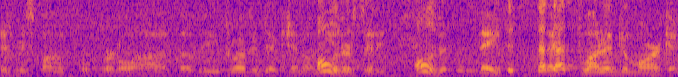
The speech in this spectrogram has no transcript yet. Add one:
is responsible for a lot of the drug addiction on All the inner it. city. All of it. They, It's- that- they that- flooded the market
